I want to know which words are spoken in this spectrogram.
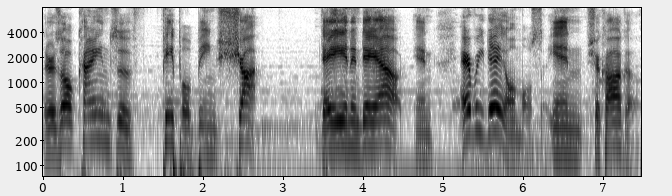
There's all kinds of people being shot day in and day out and every day almost in Chicago.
